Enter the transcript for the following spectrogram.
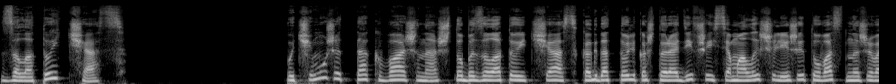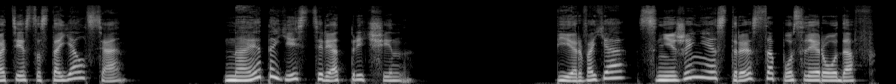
Золотой час. Почему же так важно, чтобы золотой час, когда только что родившийся малыш лежит у вас на животе, состоялся? На это есть ряд причин. Первая – снижение стресса после родов.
